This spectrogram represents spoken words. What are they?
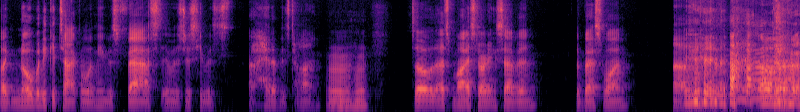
like nobody could tackle him. He was fast. It was just he was ahead of his time. Mhm. So that's my starting seven, the best one. Uh,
